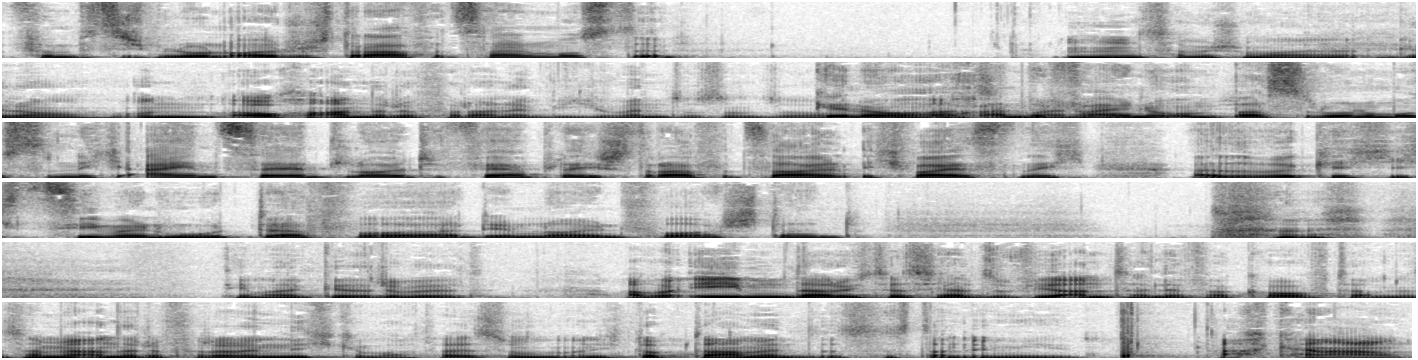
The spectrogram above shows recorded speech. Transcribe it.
50 Millionen Euro Strafe zahlen musste. Mhm, das haben wir schon mal, genau. Und auch andere Vereine wie Juventus und so. Genau, auch andere Vereine und. Barcelona musste nicht ein Cent Leute Fairplay-Strafe zahlen. Ich weiß nicht, also wirklich, ich ziehe meinen Hut da vor dem neuen Vorstand. Die haben halt gedribbelt. Aber eben dadurch, dass sie halt so viele Anteile verkauft haben. Das haben ja andere Vereine nicht gemacht, weißt du? Und ich glaube, damit ist es dann irgendwie, ach, keine Ahnung.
